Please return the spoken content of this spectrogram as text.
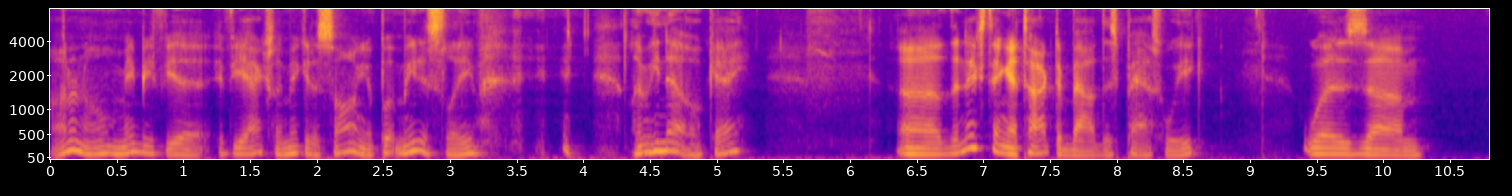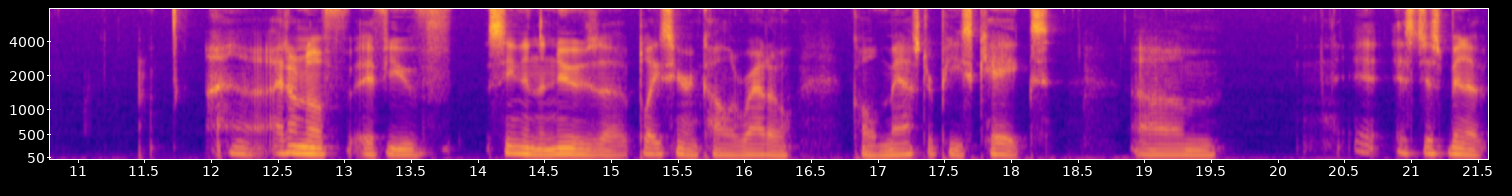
I don't know, maybe if you if you actually make it a song, you'll put me to sleep. Let me know, okay? Uh, the next thing I talked about this past week was um, I don't know if if you've seen in the news a place here in Colorado called Masterpiece Cakes. Um, it, it's just been a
